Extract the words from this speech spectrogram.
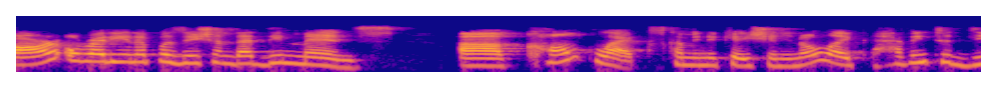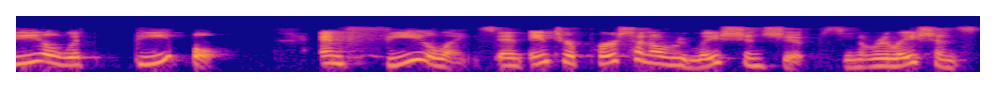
are already in a position that demands uh, complex communication, you know, like having to deal with people and feelings and interpersonal relationships, you know, relations,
